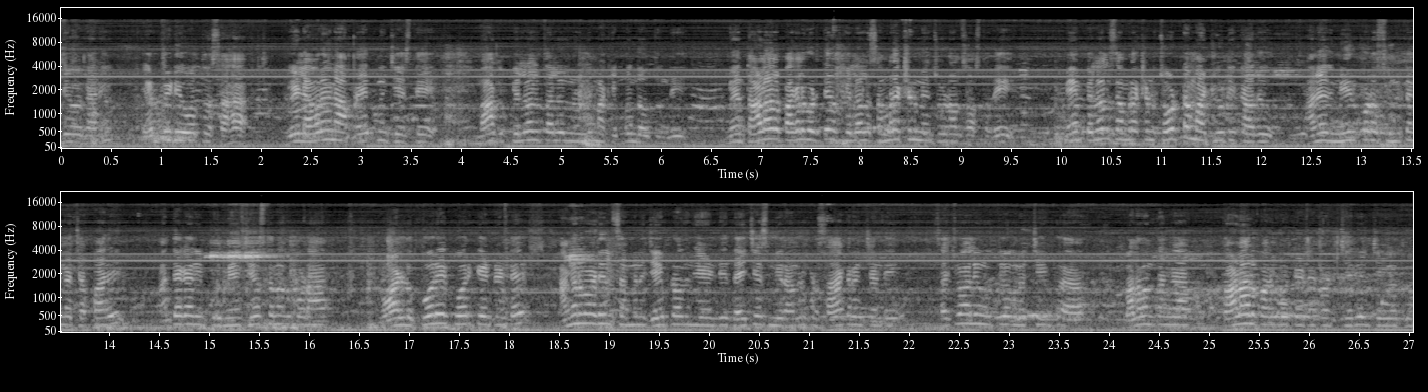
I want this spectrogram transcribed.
ఎంపీడీఓ కానీ ఎంపీడీఓతో సహా వీళ్ళు ఎవరైనా ఆ ప్రయత్నం చేస్తే మాకు పిల్లల తల్లుల నుండి మాకు ఇబ్బంది అవుతుంది. మేము తాళాలు పగలగొడితే పిల్లల సంరక్షణ మేము చూడాల్సి వస్తుంది. మేము పిల్లల సంరక్షణ చూడటం మా డ్యూటీ కాదు అనేది మీరు కూడా సున్నితంగా చెప్పాలి. అంతేగాని ఇప్పుడు మేము చేస్తున్నది కూడా వాళ్ళు కోరే కోరిక ఏంటంటే అంగన్వాడీలకు సంబంధించి జయప్రదం చేయండి. దయచేసి మీరు అందరూ కూడా సహకరించండి. సచివాలయం ఉద్యోగులు వచ్చి బలవంతంగా తాళాలు పగలగొట్టేటటువంటి చర్యలు చేయొద్దు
